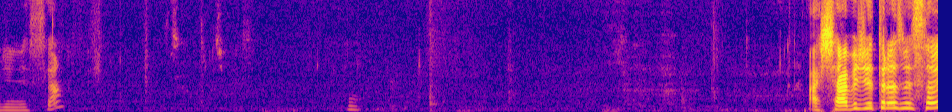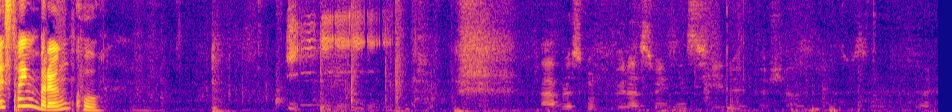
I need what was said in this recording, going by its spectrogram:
Pode iniciar? A chave de transmissão está em branco. Abre as configurações em si, né? a chave de transmissão.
